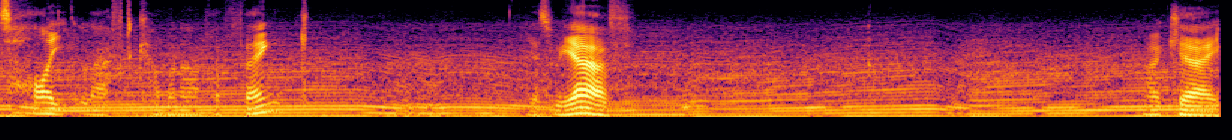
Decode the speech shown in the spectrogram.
tight left coming up, I think. Yes, we have. Okay.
